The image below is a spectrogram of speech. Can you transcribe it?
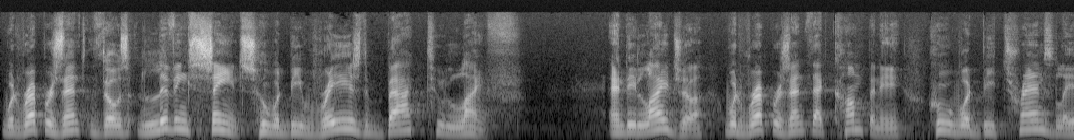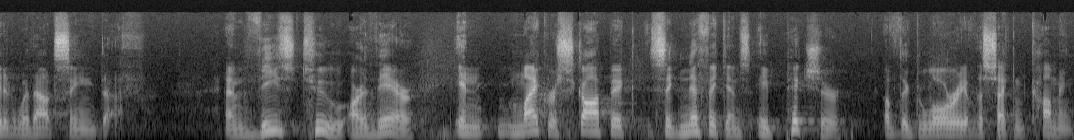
would represent those living saints who would be raised back to life. And Elijah would represent that company who would be translated without seeing death. And these two are there in microscopic significance, a picture of the glory of the second coming.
